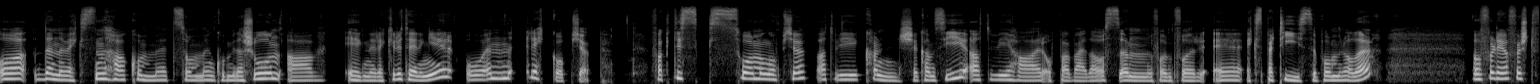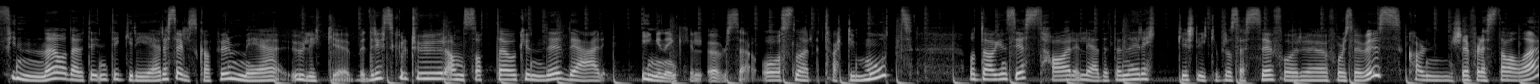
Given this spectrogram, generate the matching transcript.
Og denne veksten har kommet som en kombinasjon av egne rekrutteringer og en rekke oppkjøp. Faktisk så mange oppkjøp at vi kanskje kan si at vi har opparbeida oss en form for eh, ekspertise på området. Og for det å først finne og deretter integrere selskaper med ulike bedriftskultur, ansatte og kunder, det er ingen enkel øvelse, og snarere tvert imot. Og dagens gjest har ledet en rekke slike prosesser for eh, For Service, kanskje flest av alle.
